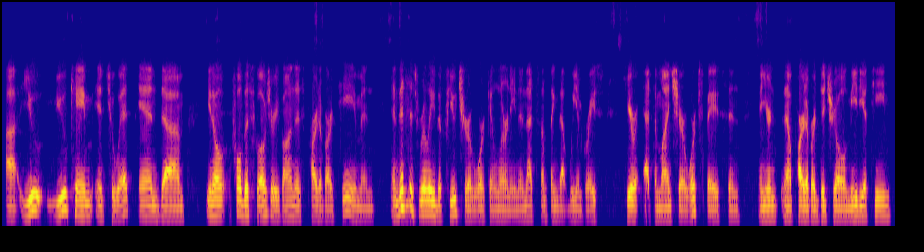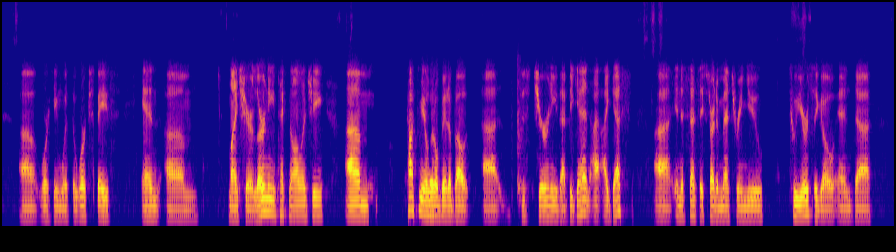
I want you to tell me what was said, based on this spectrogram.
uh, you you came into it. And um, you know, full disclosure, Ivana is part of our team, and and this is really the future of work and learning. And that's something that we embrace here at the Mindshare Workspace. And, and you're now part of our digital media team, uh, working with the Workspace and um, Mindshare Learning Technology. Um, talk to me a little bit about uh, this journey that began, I, I guess, uh, in a sense, they started mentoring you two years ago. And uh,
